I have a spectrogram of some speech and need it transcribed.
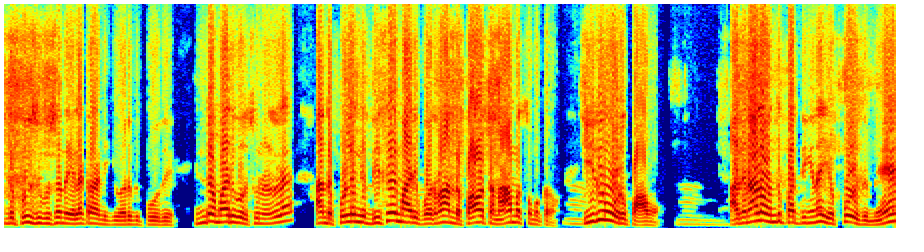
இந்த புதுசு புதுசு அந்த எலக்ட்ரானிக் வருது போகுது. இந்த மாதிரி ஒரு சூழ்நிலையில அந்த பிள்ளைங்க திசை மாறி போதுன்னா அந்த பாவத்தை நாம சுமக்கிறோம். இதுவும் ஒரு பாவம். அதனால வந்து பாத்தீங்கன்னா எப்பொழுதுமே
